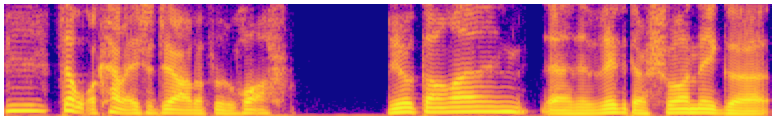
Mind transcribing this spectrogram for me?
在我看来是这样的分化。因为刚刚呃，Victor 说那个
